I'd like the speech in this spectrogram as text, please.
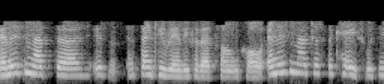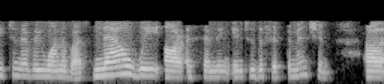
And isn't that uh, isn't? Uh, thank you, Randy, for that phone call. And isn't that just the case with each and every one of us? Now we are ascending into the fifth dimension. Uh,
